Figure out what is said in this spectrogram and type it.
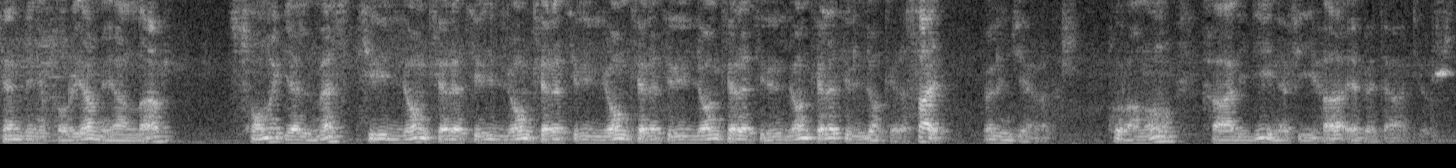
kendini koruyamayanlar sonu gelmez trilyon kere trilyon kere trilyon kere trilyon kere trilyon kere trilyon kere say ölünceye kadar. Kur'an'ın halidine fiha ebeda diyor.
